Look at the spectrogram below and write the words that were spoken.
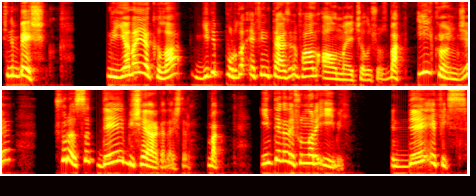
Şimdi 5. Şimdi yana yakıla gidip burada f'in tersini falan almaya çalışıyoruz. Bak ilk önce şurası d bir şey arkadaşlar. Bak integralde şunları iyi bil. d fx.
